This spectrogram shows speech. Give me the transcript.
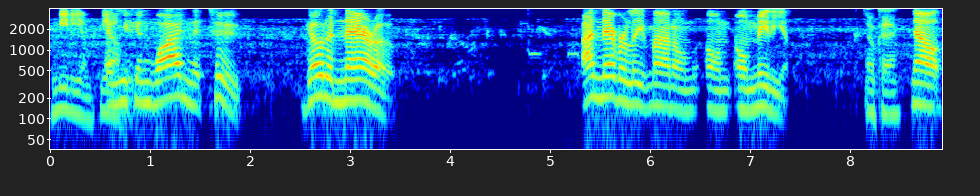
Medium. Yeah. and you can widen it too. Go to narrow. I never leave mine on on on medium. Okay. Now,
